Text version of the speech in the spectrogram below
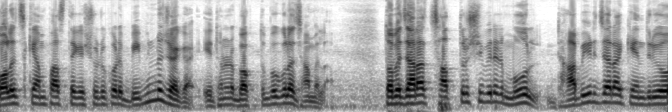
কলেজ ক্যাম্পাস থেকে শুরু করে বিভিন্ন জায়গায় এই ধরনের বক্তব্যগুলো ঝামেলা। তবে যারা ছাত্র শিবিরের মূল ঢাবির যারা কেন্দ্রীয়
